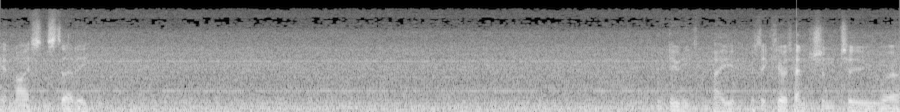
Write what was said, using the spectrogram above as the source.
it nice and steady. We do need to pay particular attention to uh,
